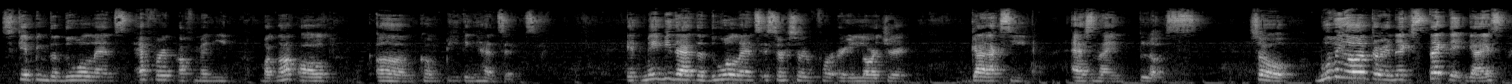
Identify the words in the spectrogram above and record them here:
skipping the dual lens effort of many, but not all, um, competing headsets. It may be that the dual lens is reserved for a larger Galaxy S9 Plus. So, moving on to our next tech date, guys.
